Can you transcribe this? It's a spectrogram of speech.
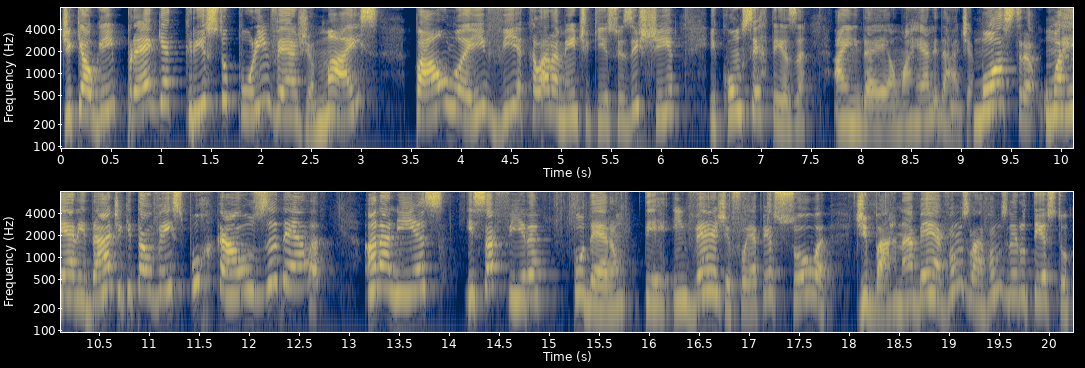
de que alguém pregue a Cristo por inveja, mas Paulo aí via claramente que isso existia e com certeza ainda é uma realidade. Mostra uma realidade que talvez por causa dela, Ananias e Safira puderam ter inveja. Foi a pessoa de Barnabé. Vamos lá, vamos ler o texto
